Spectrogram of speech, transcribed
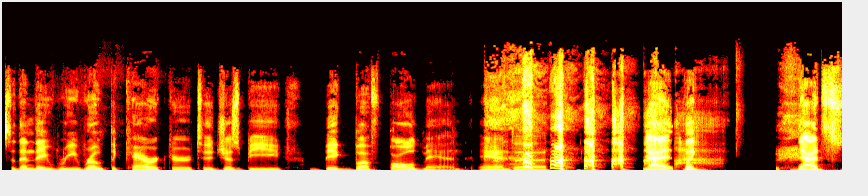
So then they rewrote the character to just be big buff bald man. And uh, that, like, that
